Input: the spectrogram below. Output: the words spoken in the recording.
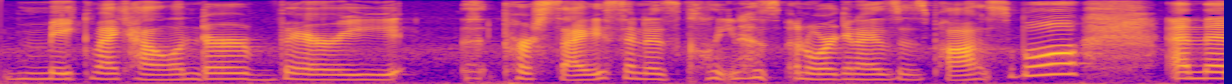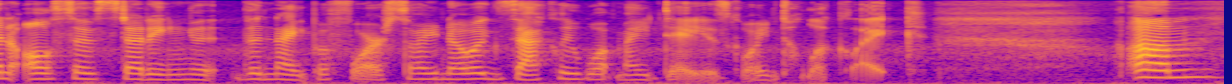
make my calendar very precise and as clean as and organized as possible and then also studying the night before so I know exactly what my day is going to look like. Um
